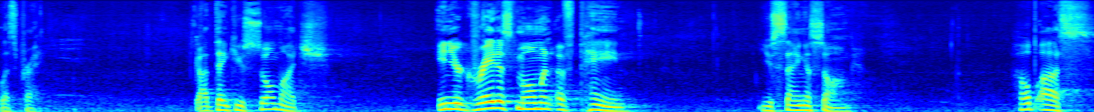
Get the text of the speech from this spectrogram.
Let's pray. God, thank you so much. In your greatest moment of pain, you sang a song. Help us,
